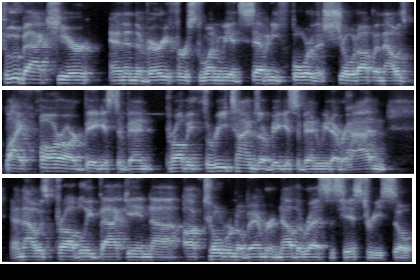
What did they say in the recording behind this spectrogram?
flew back here and then the very first one we had 74 that showed up and that was by far our biggest event probably three times our biggest event we'd ever had and and that was probably back in uh, october november now the rest is history so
